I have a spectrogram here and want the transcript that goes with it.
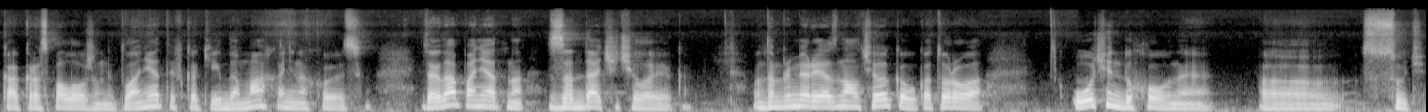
как расположены планеты, в каких домах они находятся. И тогда понятна задача человека. Вот, например, я знал человека, у которого очень духовная э, суть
